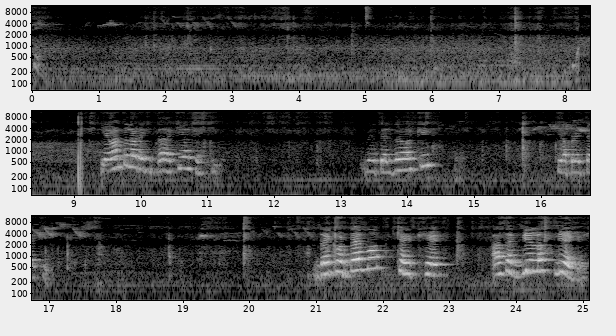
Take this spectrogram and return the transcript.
Sí. Levanta la orejita de aquí hacia aquí. Mete el dedo aquí y aprieta aquí. Recordemos que hay que hacer bien los pliegues.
